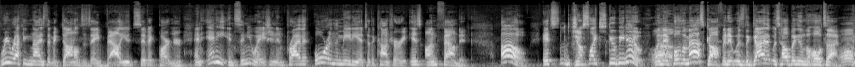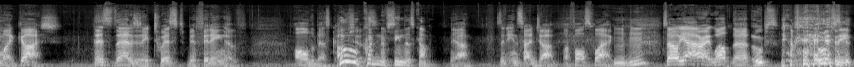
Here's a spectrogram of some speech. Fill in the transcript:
We recognize that McDonald's is a valued civic partner, and any insinuation in private or in the media to the contrary is unfounded. Oh, it's just like Scooby Doo when they pull the mask off, and it was the guy that was helping them the whole time. oh my gosh. This that is a twist befitting of all the best cop Who shows. couldn't have seen this coming? Yeah. It's an inside job, a false flag. Mm-hmm. So yeah, all right. Well, uh, oops. Oopsie.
